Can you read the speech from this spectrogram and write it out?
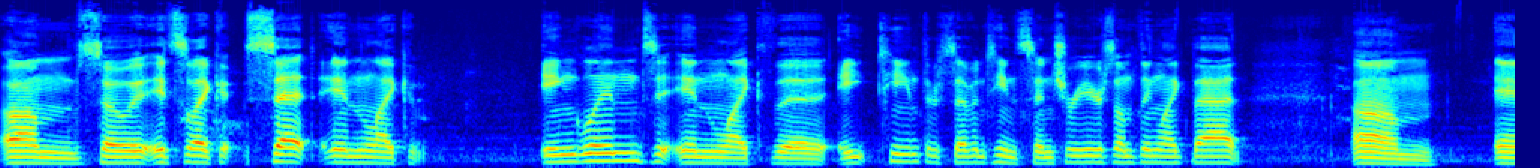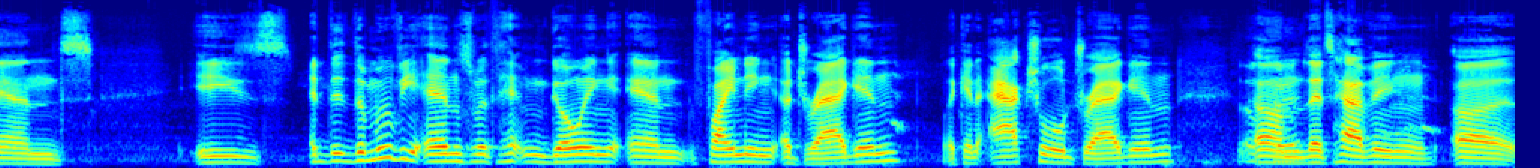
Um, so it's like set in like England in like the 18th or 17th century or something like that. Um, and he's the, the movie ends with him going and finding a dragon like an actual dragon Okay. um, that's having uh,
